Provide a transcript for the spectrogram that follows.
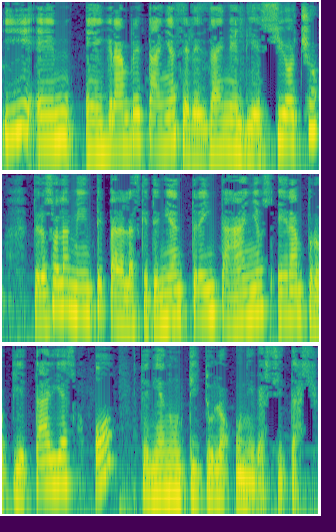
y en Gran Bretaña se les da en el 18, pero solamente para las que tenían 30 años eran propietarias o tenían un título universitario.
